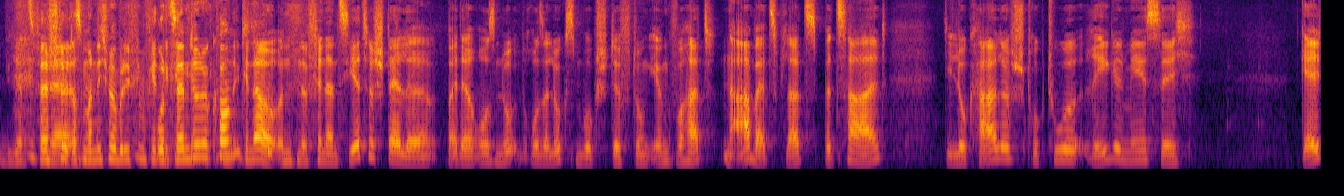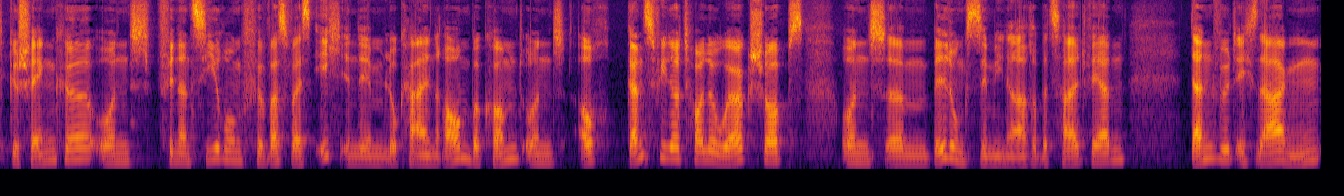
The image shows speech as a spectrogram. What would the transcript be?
Wie jetzt feststellt, dass man nicht mehr über die 5% kommt. Genau, und eine finanzierte Stelle bei der Rosa-Luxemburg-Stiftung irgendwo hat, einen Arbeitsplatz bezahlt, die lokale Struktur regelmäßig Geldgeschenke und Finanzierung für was weiß ich in dem lokalen Raum bekommt und auch ganz viele tolle Workshops und ähm, Bildungsseminare bezahlt werden, dann würde ich sagen,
